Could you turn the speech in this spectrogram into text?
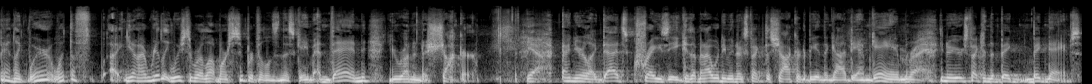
man, like where? What the? F-? uh, You know, I really wish there were a lot more supervillains in this game. And then you run into Shocker. Yeah. and you're like, that's crazy because I mean, I wouldn't even expect the Shocker to be in the goddamn game. Right. You know, you're expecting the big big names.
